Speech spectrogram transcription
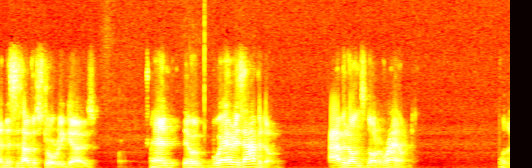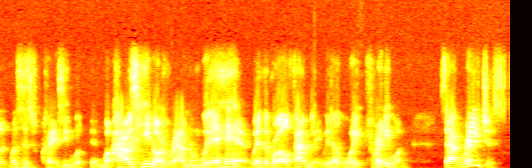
and this is how the story goes. And they were, where is Avedon? Avedon's not around. Well, this is crazy. How is he not around? And we're here. We're the royal family. We don't wait for anyone. It's outrageous,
